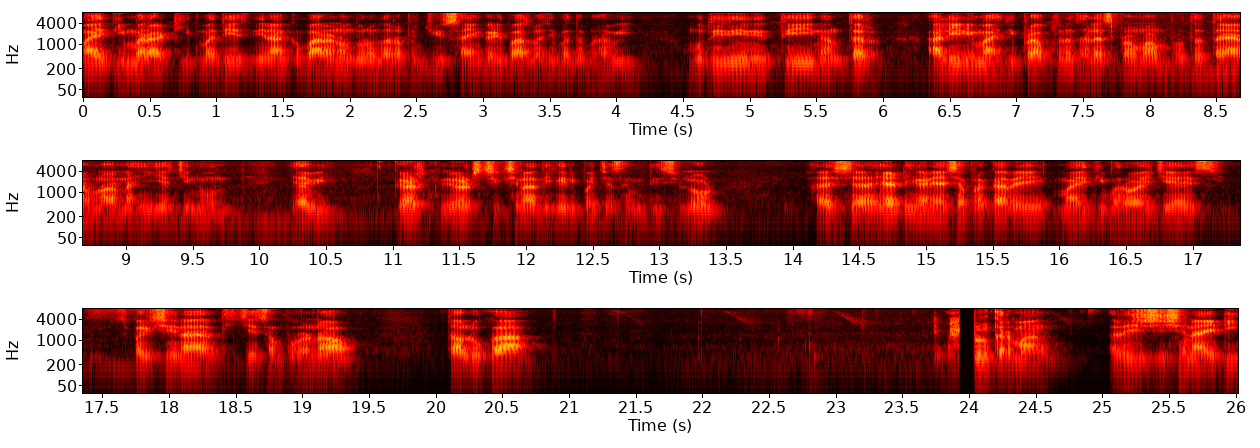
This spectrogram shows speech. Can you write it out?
माहिती मराठीमध्ये दिनांक बारा नऊ दोन हजार पंचवीस सायंकाळी पाच वाजेपर्यंत भरावी. मुदतीनंतर आलेली माहिती प्राप्त न झाल्यास प्रमाणपत्र तयार होणार नाही याची नोंद घ्यावी. गट गट शिक्षणाधिकारी पंचायत समिती सिलोड अशा ह्या ठिकाणी अशा प्रकारे माहिती भरवायची आहे. परीक्षणार्थीचे संपूर्ण नाव तालुका मूळ क्रमांक रजिस्ट्रेशन आय डी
